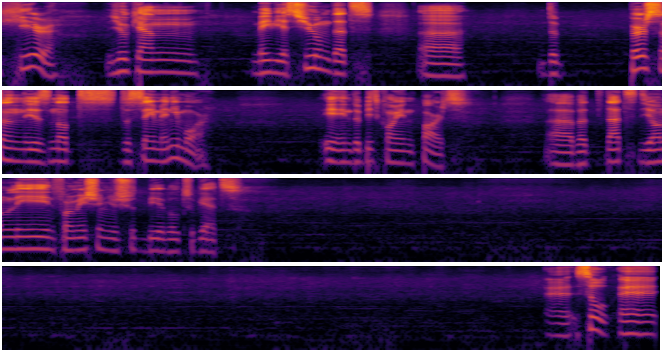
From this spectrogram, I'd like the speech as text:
here you can maybe assume that uh, the person is not the same anymore in the Bitcoin part. Uh, but that's the only information you should be able to get. Uh, so uh,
